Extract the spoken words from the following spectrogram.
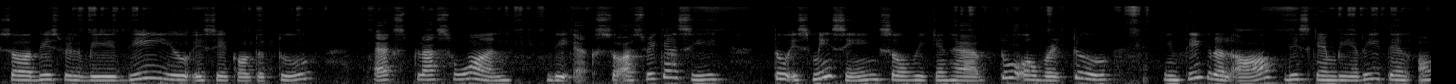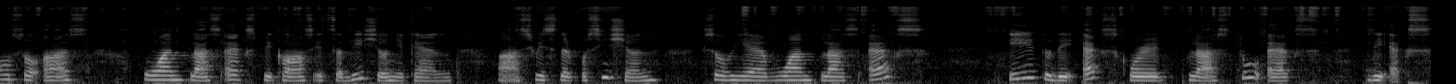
So this will be du is equal to 2 x plus 1 dx. So as we can see, 2 is missing, so we can have 2 over 2 integral of, this can be written also as 1 plus x because it's addition, you can uh, switch their position. So we have 1 plus x e to the x squared plus 2x dx.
